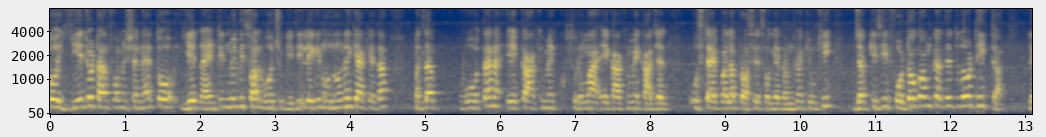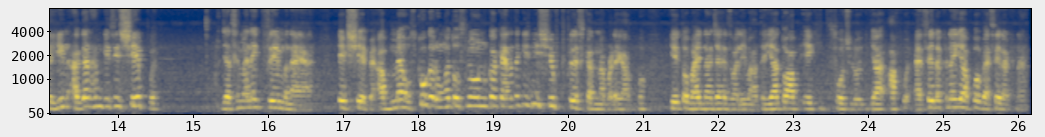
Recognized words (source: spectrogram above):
तो ये जो ट्रांसफॉर्मेशन है तो ये नाइनटीन में भी सॉल्व हो चुकी थी लेकिन उन्होंने क्या किया था? मतलब वो होता है ना, एक आँख में सुरमा, एक आँख में काजल, उस टाइप वाला प्रोसेस हो गया था उनका, क्योंकि जब किसी फ़ोटो को हम करते थे तो ठीक था। लेकिन अगर हम किसी शेप जैसे मैंने एक फ्रेम बनाया है, एक शेप है, अब मैं उसको करूँगा तो उसमें उनका कहना था कि शिफ्ट प्रेस करना पड़ेगा आपको। ये तो भाई नाजायज़ वाली बात है, या तो आप एक ही सोच लो, या आपको ऐसे रखना है या आपको वैसे रखना है।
